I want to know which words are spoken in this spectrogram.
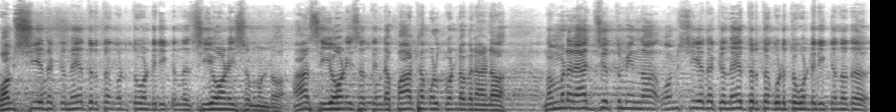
വംശീയതയ്ക്ക് നേതൃത്വം കൊടുത്തുകൊണ്ടിരിക്കുന്ന സിയോണിസം ഉണ്ടോ ആ സിയോണിസത്തിന്റെ പാഠം ഉൾക്കൊണ്ടവരാണ്. നമ്മുടെ രാജ്യത്തും ഇന്ന് വംശീയതയ്ക്ക് നേതൃത്വം കൊടുത്തുകൊണ്ടിരിക്കുന്നത്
